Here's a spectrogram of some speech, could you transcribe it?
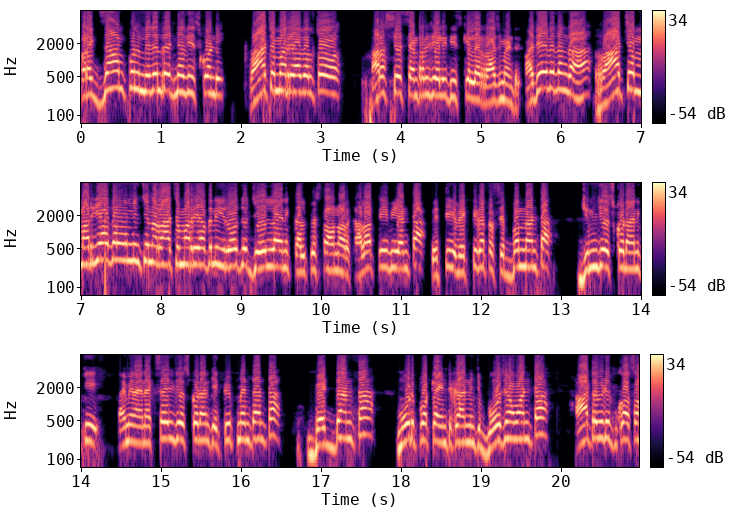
ఫర్ ఎగ్జాంపుల్ మిథున్ రెడ్డిని తీసుకోండి. రాచ మర్యాదలతో అరెస్ట్ చేసి సెంట్రల్ జైలుకి తీసుకెళ్ళారు రాజమండ్రి. అదే విధంగా రాచ మర్యాదలను మించిన రాచ మర్యాదలు ఈ రోజు జైల్లో ఆయనకి కల్పిస్తా ఉన్నారు. కలర్ టీవీ అంట వ్యక్తి వ్యక్తిగత సిబ్బంది అంట జిమ్ చేసుకోవడానికి ఐ మీన్ ఆయన ఎక్సర్సైజ్ చేసుకోవడానికి ఎక్విప్మెంట్ అంట బెడ్ అంట మూడు పూట్ల ఇంటికాడ నుంచి భోజనం అంట ఆట విడుపు కోసం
